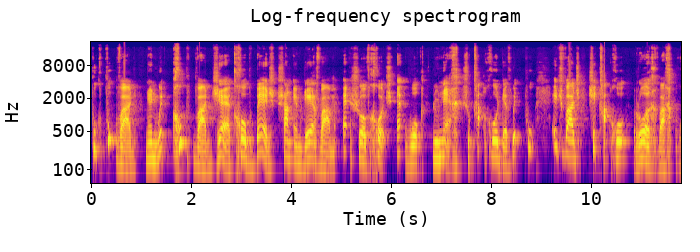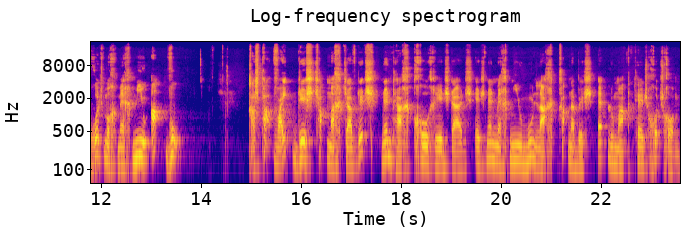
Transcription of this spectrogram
Pukpuwad, wit Kupwad, Jack, krob Bej, San M Dervam, Eshov Koch, Etwok, Lunech, Chicago Devwit Pu, Echvaj, Chicago mech Rochmoch a Avu. Kaspar weit dich chapmach javdich, nentach chorij daj, et nen moonlach, katnabish et lumak tej chochom.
